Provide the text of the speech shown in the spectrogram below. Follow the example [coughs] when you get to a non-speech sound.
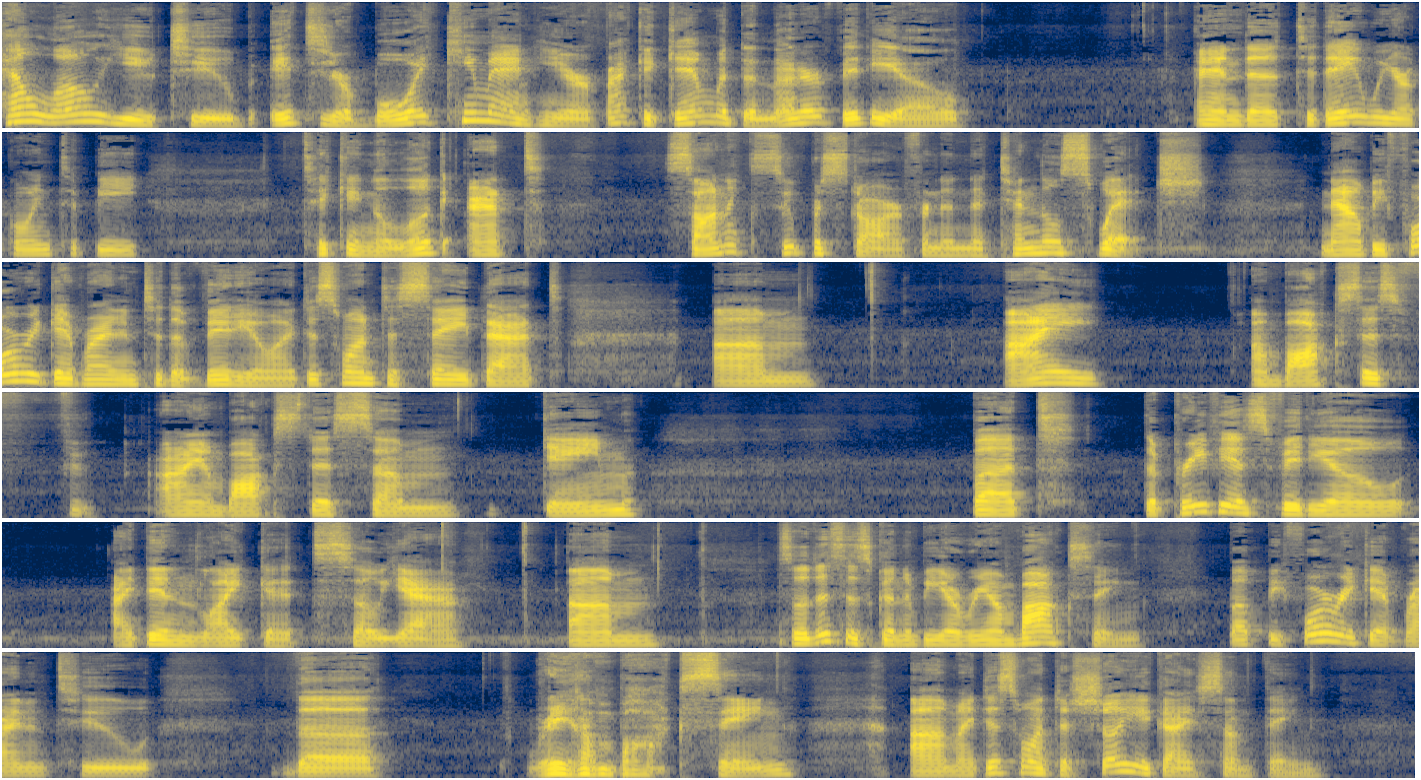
Hello YouTube, it's your boy Q-Man here, back again with another video. And uh, today we are going to be taking a look at Sonic Superstar for the Nintendo Switch. Now before we get right into the video, I just want to say that um, I unboxed this, I unboxed this um, game, but the previous video I didn't like it, so yeah. Um, so this is going to be a re-unboxing. But before we get right into the [laughs] re-unboxing, um, I just want to show you guys something.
